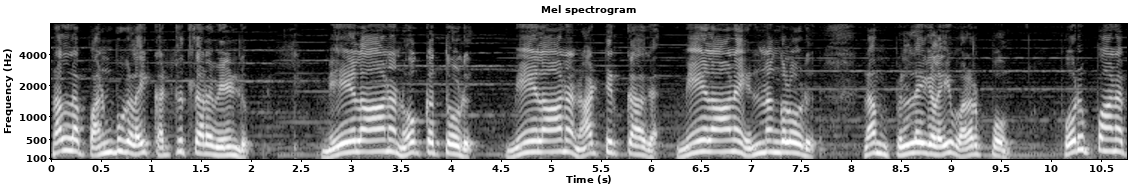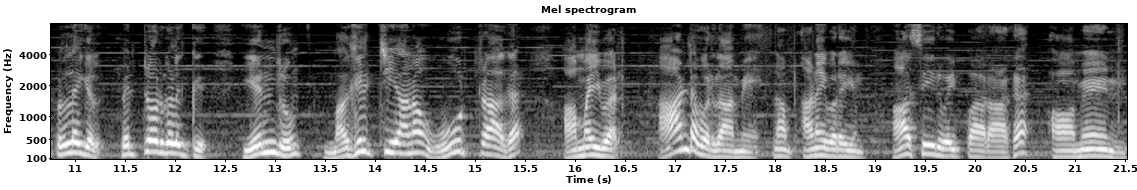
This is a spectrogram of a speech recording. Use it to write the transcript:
நல்ல பண்புகளை கற்றுத்தர வேண்டும். மேலான நோக்கத்தோடு மேலான நாட்டிற்காக மேலான எண்ணங்களோடு நம் பிள்ளைகளை வளர்ப்போம். பொறுப்பான பிள்ளைகள் பெற்றோர்களுக்கு என்றும் மகிழ்ச்சியான ஊற்றாக அமைவர். ஆண்டவர் தாமே நம் அனைவரையும் ஆசீர்வைப்பாராக. ஆமேன்.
